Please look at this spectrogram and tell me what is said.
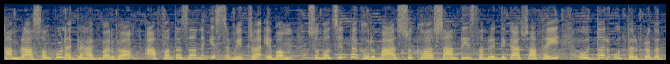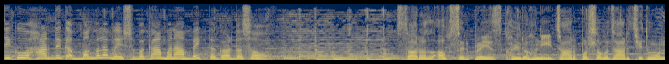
हाम्रा सम्पूर्ण ग्राहक वर्ग आफन्तजन इष्टमित्र एवं शुभचिन्तकहरूमा सुख शान्ति समृद्धिका साथै उत्तर उत्तर प्रगतिको हार्दिक मङ्गलमय शुभकामना व्यक्त गर्दछौँ। सरल अफसेट प्रेस खैरहनी चार पर्सा बजार चितवन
